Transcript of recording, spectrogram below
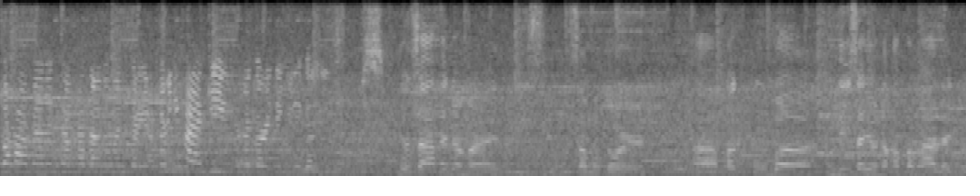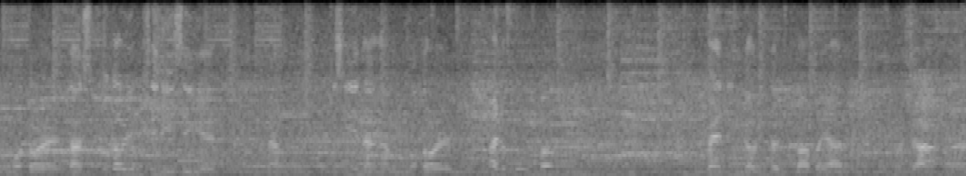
baka meron kang katanungan kay Attorney Maggie regarding legal issues. Yung sa akin naman is yung sa motor, ah, pag po ba hindi sa'yo nakapangalan yung motor, tapos ikaw yung sinisingil ng opisina ng motor, ano po bang pwedeng gawin doon? Babayaran ko po ba siya or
